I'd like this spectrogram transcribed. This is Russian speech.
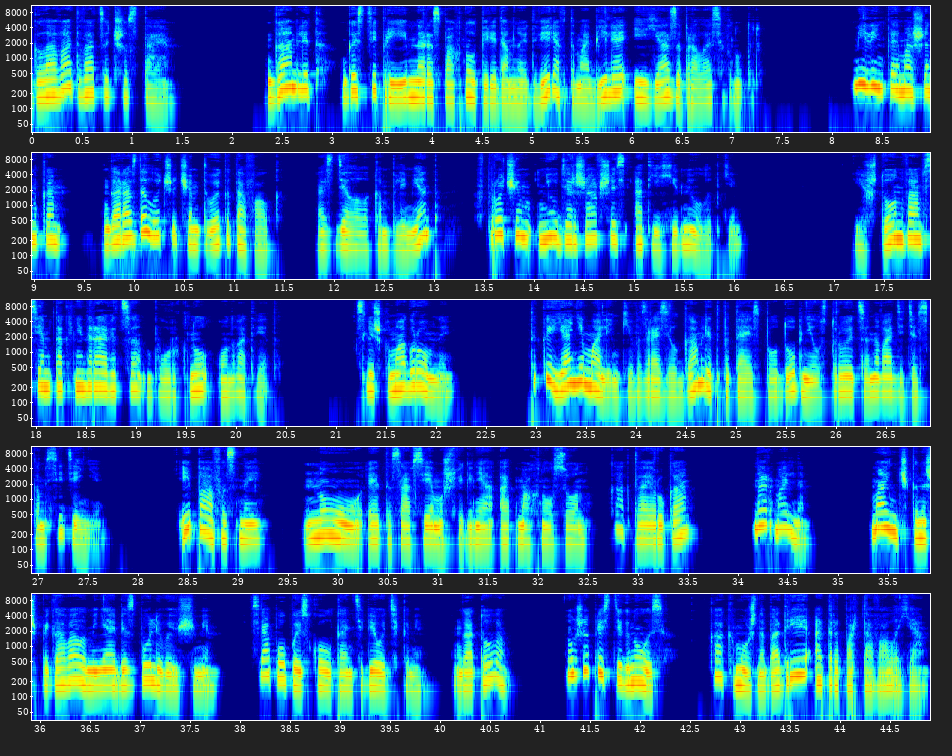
Глава двадцать шестая. Гамлет гостеприимно распахнул передо мной дверь автомобиля, и я забралась внутрь. «Миленькая машинка. Гораздо лучше, чем твой катафалк», — сделала комплимент, впрочем, не удержавшись от ехидной улыбки. «И что он вам всем так не нравится?» — буркнул он в ответ. «Слишком огромный». «Так и я не маленький», — возразил Гамлет, пытаясь поудобнее устроиться на водительском сиденье. «И пафосный. «Ну, это совсем уж фигня», — отмахнулся он. «Как твоя рука?» «Нормально». Манечка нашпиговала меня обезболивающими. Вся попа исколота антибиотиками. «Готова?» Уже пристегнулась. Как можно бодрее отрапортовала я.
